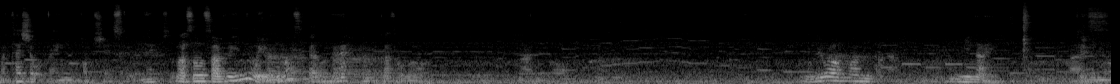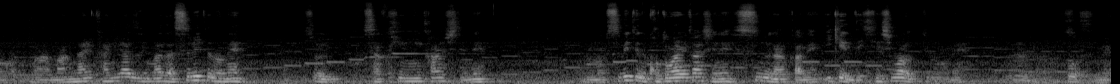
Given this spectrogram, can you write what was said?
まあ大したことないのかもしれないですけどね。うんまあその作品にもよりますけどね、うん。なんかその、俺はあんまり見ない。まあでもまあ漫画に限らずまだ全てのねそういう作品に関してねもう全ての言葉に関してねすぐなんかね意見できてしまうっていうのもねうん、そうですね。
